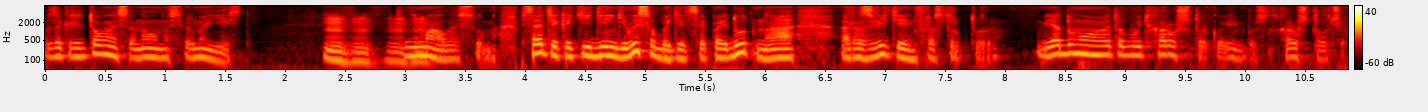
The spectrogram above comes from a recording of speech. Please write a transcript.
закредитованность, она у нас все равно есть. Угу, угу. Немалая сумма. Представьте, какие деньги высвободятся и пойдут на развитие инфраструктуры. Я думаю, это будет хороший такой импульс, хороший толчок.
